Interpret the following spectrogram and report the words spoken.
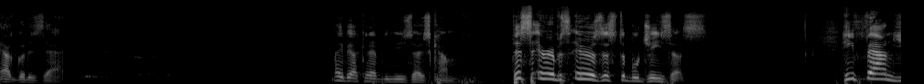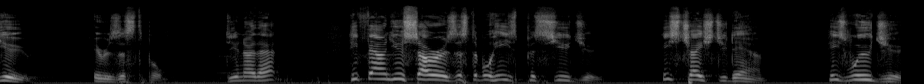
How good is that? Maybe I could have the musos come. This irresistible Jesus, he found you irresistible. Do you know that? He found you so irresistible, he's pursued you. He's chased you down. He's wooed you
